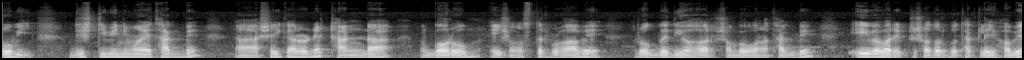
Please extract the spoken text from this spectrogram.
রবি দৃষ্টি বিনিময়ে থাকবে। সেই কারণে ঠান্ডা, গরম এই সমস্তের প্রভাবে রোগ ব্যাধি হওয়ার সম্ভাবনা থাকবে। এই ব্যাপারে একটু সতর্ক থাকলেই হবে।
